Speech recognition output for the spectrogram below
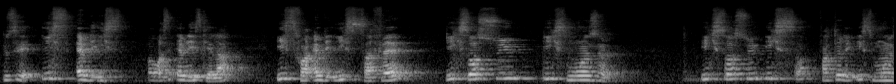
Puisque x, f de x, on f de x qui est là, x fois f de x, ça fait x sur x moins 1. x sur x facteur de x moins 1.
